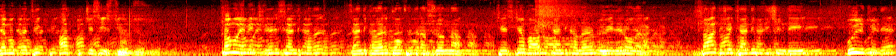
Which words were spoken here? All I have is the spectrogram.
demokratik halk bütçesi istiyoruz. Kamu Emekçileri Sendikaları, Sendikaları Konfederasyonu'na, KESK'e bağlı sendikaların üyeleri olarak sadece kendimiz için değil, bu ülkede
